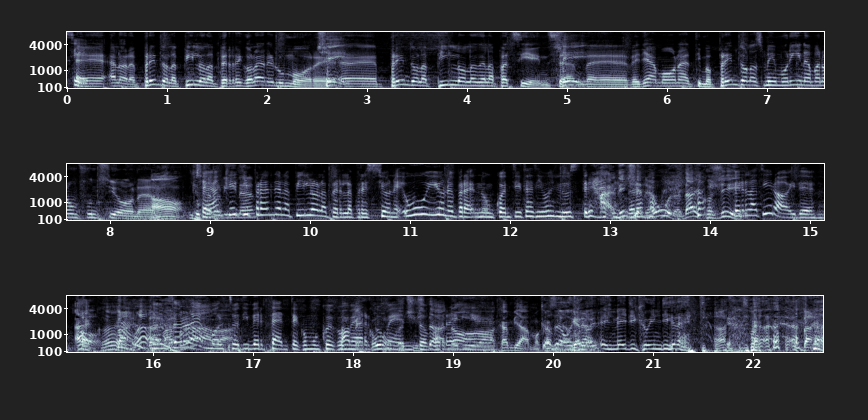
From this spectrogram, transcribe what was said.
sì. Eh, allora, prendo la pillola per regolare l'umore, Sì. eh, prendo la pillola della pazienza, Sì. eh, vediamo un attimo, prendo la smemorina ma non funziona. No. C'è anche Carolina? chi prende la pillola per la pressione. Uh, io ne prendo un quantitativo industriale. Ah, dicene però. una, dai, così. Per la tiroide. Ecco, eh, Dai, brava, non, è molto divertente comunque come Vabbè, comunque argomento, sta. vorrei no, dire. cambiamo, cambiamo. oggi? Il medico in diretta. Vai,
